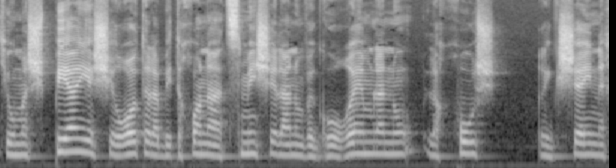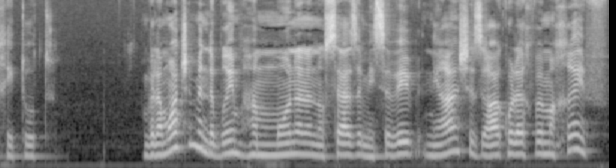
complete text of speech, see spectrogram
כי הוא משפיע ישירות על הביטחון העצמי שלנו וגורם לנו לחוש רגשי נחיתות. ולמרות שמדברים המון על הנושא הזה מסביב, נראה שזה רק הולך ומחריף.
